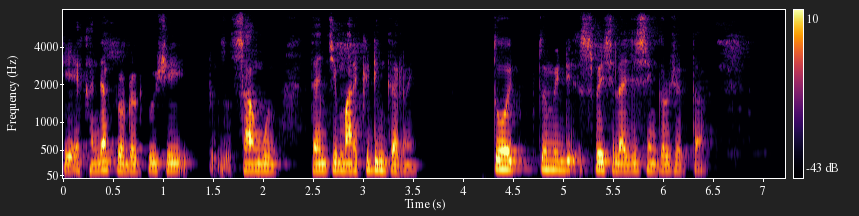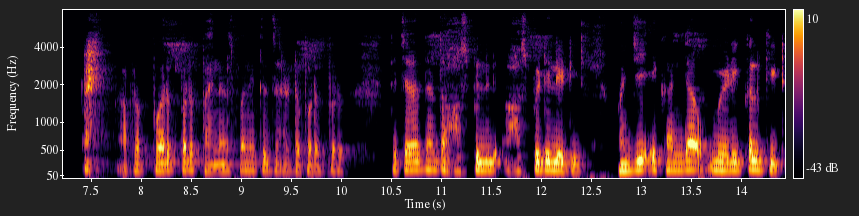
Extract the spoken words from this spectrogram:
की एखाद्या प्रोडक्टविषयी सांगून त्यांची मार्केटिंग करणे. तो एक तुम्ही स्पेशलायझेशन करू शकता. आपलं परत परत फायनान्स पण इथेच झालं परत परत. त्याच्यानंतर हॉस्पिटल हॉस्पिटॅलिटी म्हणजे एखाद्या मेडिकल किट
